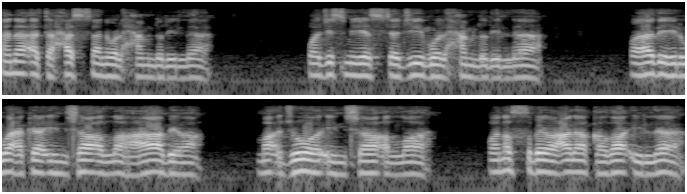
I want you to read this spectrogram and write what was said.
أنا أتحسن والحمد لله وجسمي يستجيب والحمد لله. وهذه الوعكة إن شاء الله عابرة. مأجور إن شاء الله. ونصبر على قضاء الله.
